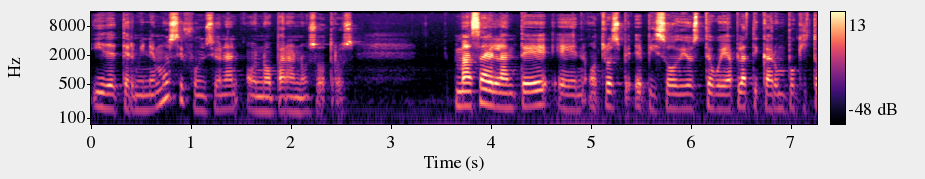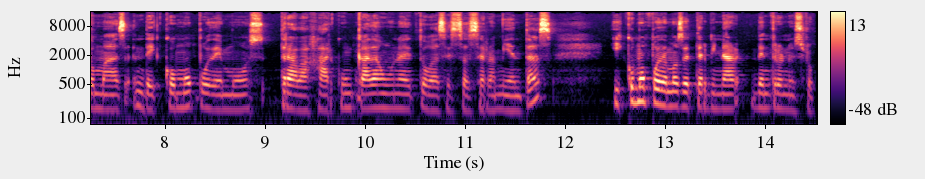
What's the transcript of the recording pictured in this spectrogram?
y determinemos si funcionan o no para nosotros. Más adelante en otros episodios te voy a platicar un poquito más de cómo podemos trabajar con cada una de todas estas herramientas y cómo podemos determinar dentro de nuestro,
